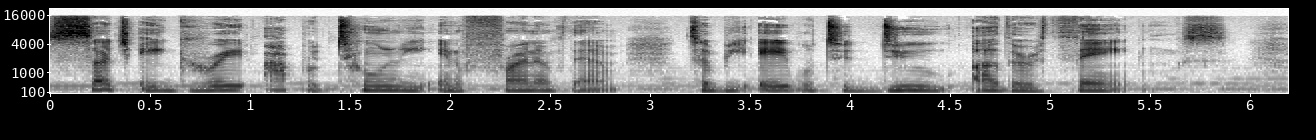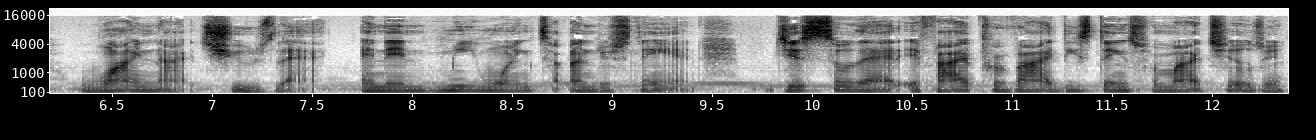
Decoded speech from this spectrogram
such a great opportunity in front of them to be able to do other things. Why not choose that? And then me wanting to understand, just so that if I provide these things for my children,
